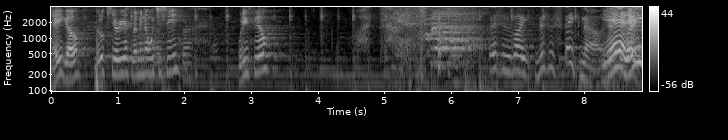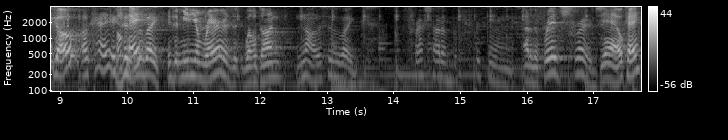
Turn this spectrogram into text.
There you go. A little curious. Let me know what you see. What do you feel? This is like, this is steak now. Yeah, there like- you go. Okay. Okay. Is like, Is it medium rare? Is it well done? no, this is like fresh out of the freaking Out of the fridge? fridge. Yeah, okay.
